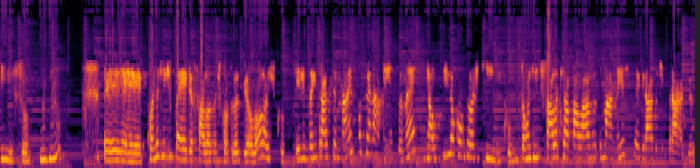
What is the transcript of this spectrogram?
Isso. Uhum. É, quando a gente pega falando de controle biológico, eles vêm para ser mais uma ferramenta, né? Em auxílio ao controle químico. Então a gente fala que é a palavra do manejo integrado de pragas.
